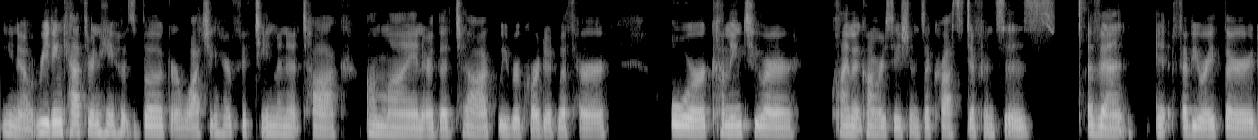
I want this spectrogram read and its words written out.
you know, reading Katharine Hayhoe's book or watching her 15 minute talk online or the talk we recorded with her or coming to our climate conversations across differences event eh, February 3rd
